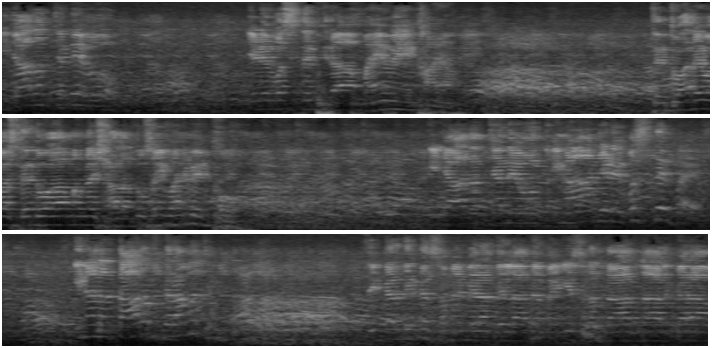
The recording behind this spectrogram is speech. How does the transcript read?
اجازت چکے ہو؟ جڑے وستے پھرا میں وے کھایا۔ تے تواڈے واسطے دعا منگا شالا تو صحیح ون ویکھو۔ اجازت چدے ہو، انہاں جڑے وستے پے، انہاں دا تعارف کراواں چ ذکر دی قسم ہے، میرا دل آتا میں اس انداز نال کراواں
